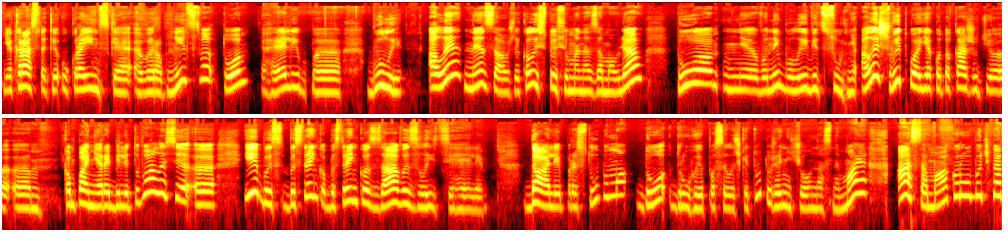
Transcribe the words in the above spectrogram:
якраз таки українське виробництво, то гелі були. Але не завжди. Колись хтось у мене замовляв, то вони були відсутні. Але швидко, як ото кажуть, е, е, компанія реабілітувалася е, і бис- бистренько, бистренько завезли ці гелі. Далі приступимо до другої посилочки. Тут уже нічого у нас немає. А сама коробочка,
